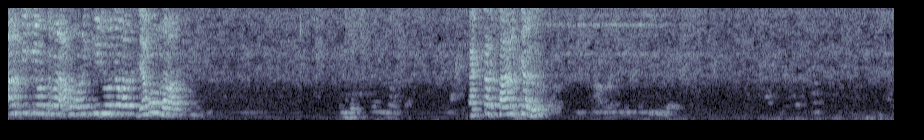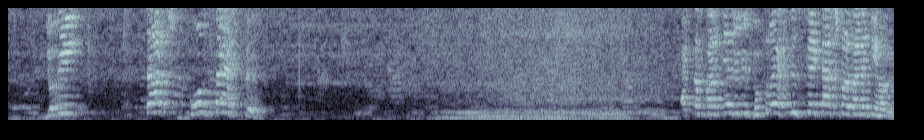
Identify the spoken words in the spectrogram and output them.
আর কি কি হতে পারে? আরও অনেক কিছু হতে পারে। যেমন ধর, একটা সার্কেল যদি টাচ বোথ দ্য অ্যাক্সিস দুটো অ্যাক্সিসকে টাচ করে তাহলে কি হবে?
